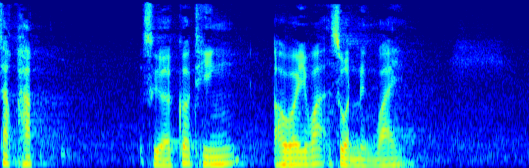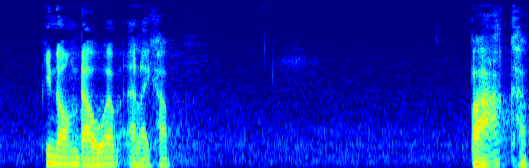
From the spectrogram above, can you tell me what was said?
สักพักเสือก็ทิ้งอวัยวะส่วนหนึ่งไว้ พี่น้องเดาว่าอะไรครับ ปากครับ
